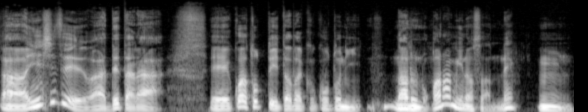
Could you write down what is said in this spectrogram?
あ印紙税は出たら、えー、これは取っていただくことになるのかな皆さんね。うん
